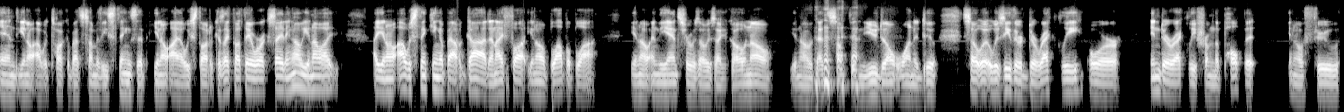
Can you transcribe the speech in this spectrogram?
and you know I would talk about some of these things that you know I always thought because I thought they were exciting. Oh, you know I, I you know I was thinking about God, and I thought you know blah blah blah, you know, and the answer was always like, oh no, you know that's something you don't want to do. So it was either directly or indirectly from the pulpit you know through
